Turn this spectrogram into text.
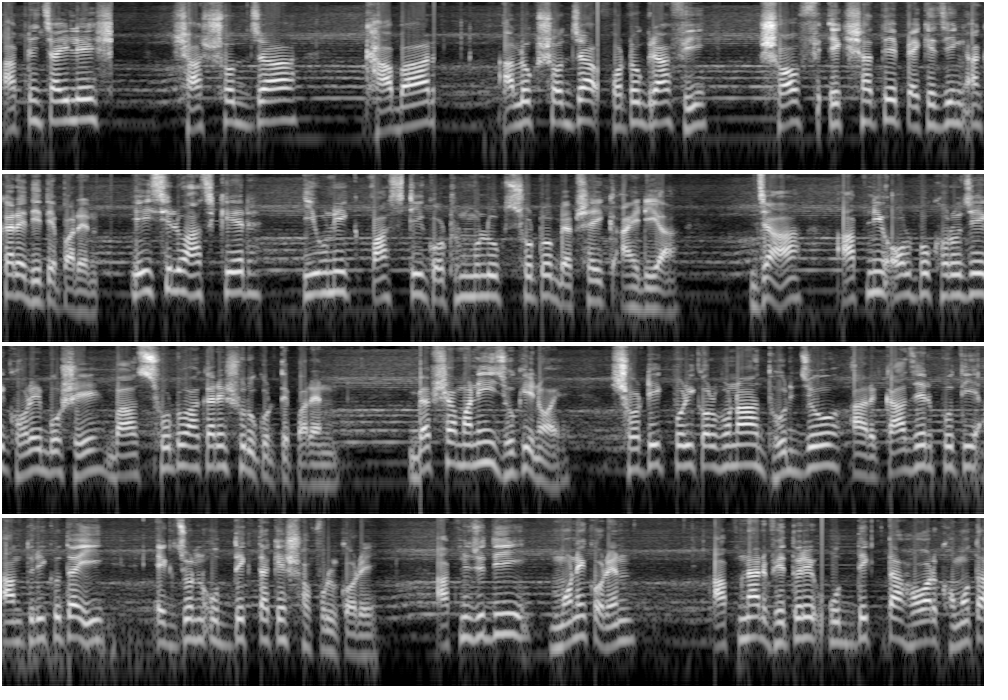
আপনি চাইলে সাজসজ্জা, খাবার, আলোকসজ্জা ফটোগ্রাফি সব একসাথে প্যাকেজিং আকারে দিতে পারেন। এই ছিল আজকের ইউনিক পাঁচটি গঠনমূলক ছোট ব্যবসায়িক আইডিয়া, যা আপনি অল্প খরচে ঘরে বসে বা ছোট আকারে শুরু করতে পারেন। ব্যবসা মানেই ঝুঁকি নয়, সঠিক পরিকল্পনা, ধৈর্য আর কাজের প্রতি আন্তরিকতাই একজন উদ্যোক্তাকে সফল করে। আপনি যদি মনে করেন, আপনার ভেতরে উদ্যোক্তা হওয়ার ক্ষমতা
